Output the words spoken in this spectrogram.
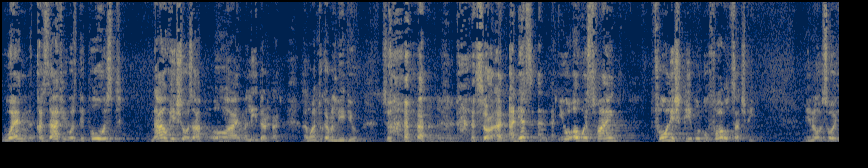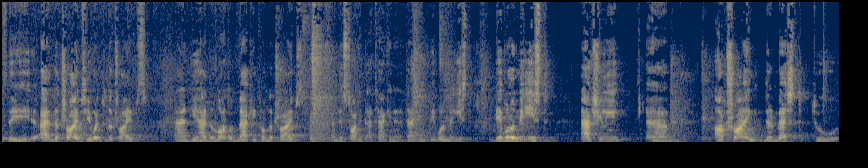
When Gaddafi was deposed, now he shows up. Oh, I'm a leader. I want to come and lead you. So, so and, and yes, and you always find foolish people who followed such people. You know, so it's the and the tribes. He went to the tribes, and he had a lot of backing from the tribes, and they started attacking and attacking people in the east. People in the east actually um, are trying their best to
